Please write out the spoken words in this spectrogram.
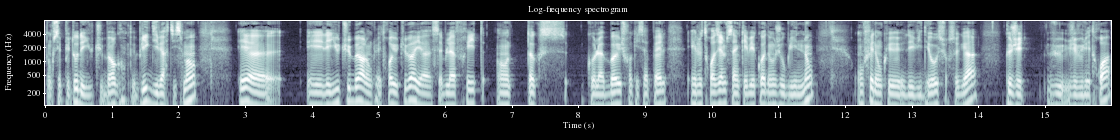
Donc c'est plutôt des youtubeurs grand public, divertissement, et euh, et les youtubeurs, donc les trois youtubeurs, il y a Seb Lafrit, Antox Colaboy, je crois qu'il s'appelle, et le troisième c'est un Québécois dont j'ai oublié le nom. On fait donc euh, des vidéos sur ce gars que j'ai vu, j'ai vu les trois.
